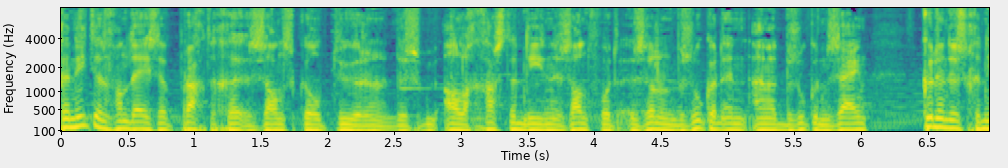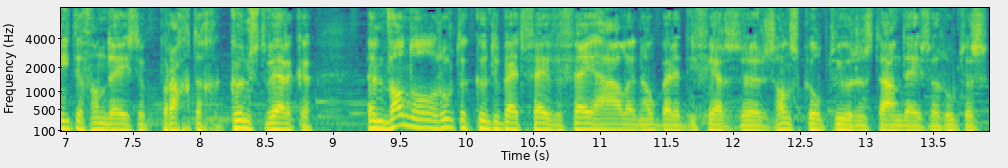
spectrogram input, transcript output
genieten van deze prachtige zandsculpturen. Dus alle gasten die in Zandvoort zullen bezoeken en aan het bezoeken zijn... kunnen dus genieten van deze prachtige kunstwerken. Een wandelroute kunt u bij het VVV halen... en ook bij de diverse zandsculpturen staan deze routes...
